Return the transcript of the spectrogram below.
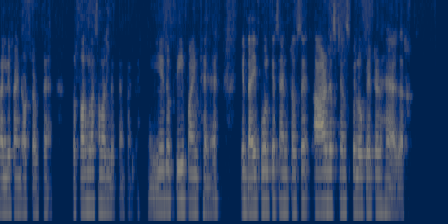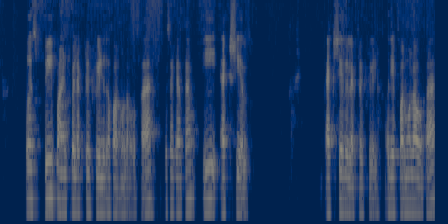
वैल्यू फाइंड आउट करते हैं। तो फॉर्मूला समझ लेते हैं पहले। ये जो पी पॉइंट है, ये डाइपोल के सेंटर से आर डिस्टेंस पे लोकेटेड है अगर। तो इस पी पॉइंट पे इलेक्ट्रिक फ़ील्ड का फॉर्मूला होता है इसे कहते हैं E axial axial electric field और ये फॉर्मूला होता है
